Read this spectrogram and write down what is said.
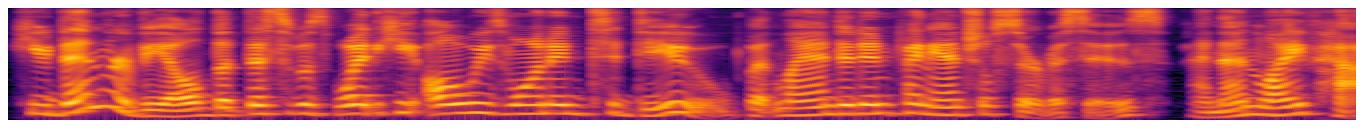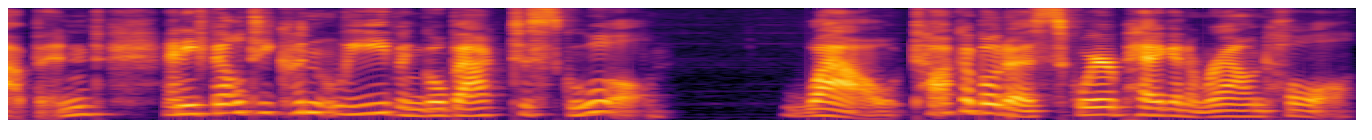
He then revealed that this was what he always wanted to do, but landed in financial services, and then life happened, and he felt he couldn't leave and go back to school. Wow, talk about a square peg in a round hole.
